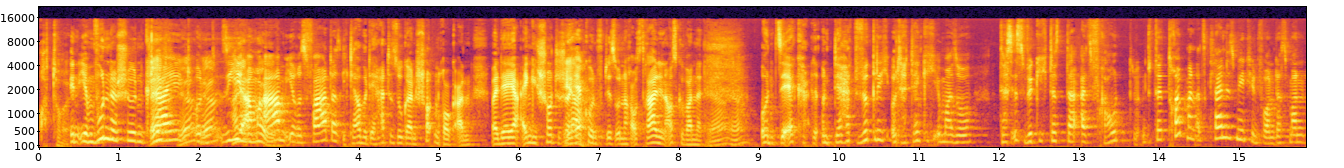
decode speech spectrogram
Ach, toll. in ihrem wunderschönen Kleid Ja, und ja. sie er am? Arm ihres Vaters. Ich glaube, der hatte sogar einen Schottenrock an, weil der ja eigentlich schottischer Ja. Herkunft ist und nach Australien ausgewandert. Ja, ja. Und der, und der hat wirklich, und da denke ich immer so, das ist wirklich, das da als Frau, da träumt man als kleines Mädchen von, dass man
